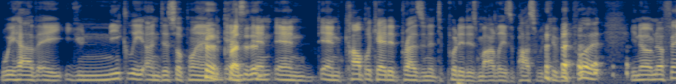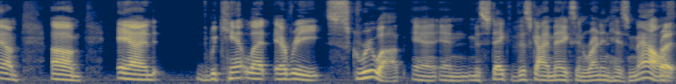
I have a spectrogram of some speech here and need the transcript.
we have a uniquely undisciplined and- President. and, and and complicated president, to put it as mildly as it possibly could be put. you know, I'm no fan, um, and we can't let every screw up and, and mistake this guy makes in running his mouth Right.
